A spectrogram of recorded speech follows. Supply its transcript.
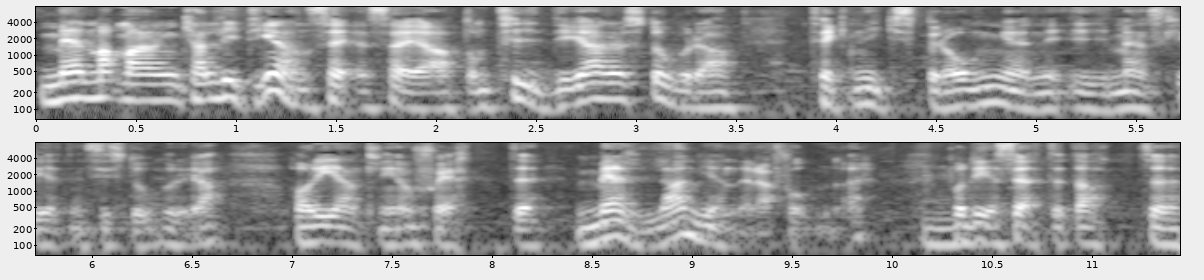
Men man, kan lite grann säga att de tidigare stora tekniksprången i mänsklighetens historia har egentligen skett eh, mellan generationer. Mm. På det sättet att eh,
